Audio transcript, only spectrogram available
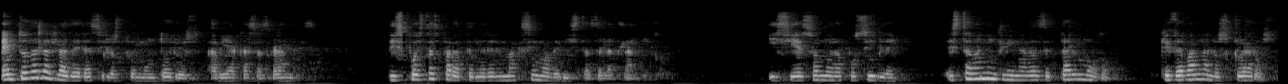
En todas las laderas y los promontorios había casas grandes, dispuestas para tener el máximo de vistas del Atlántico. Y si eso no era posible, estaban inclinadas de tal modo que daban a los claros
